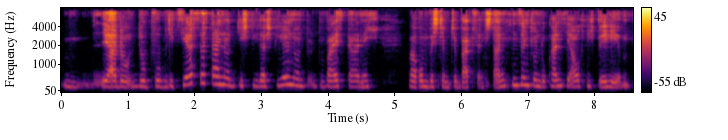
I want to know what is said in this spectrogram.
ja, du, du publizierst es dann und die Spieler spielen und du weißt gar nicht, warum bestimmte Bugs entstanden sind und du kannst sie auch nicht beheben.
